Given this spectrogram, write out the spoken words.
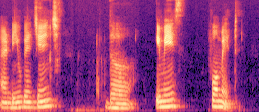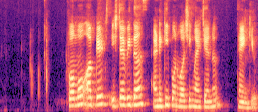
and you can change the image format. For more updates stay with us and keep on watching my channel. Thank you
